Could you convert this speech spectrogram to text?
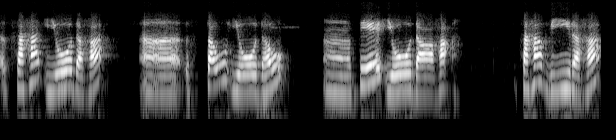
सः योधः तौ योधौ ते योधाः। सः वीरः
